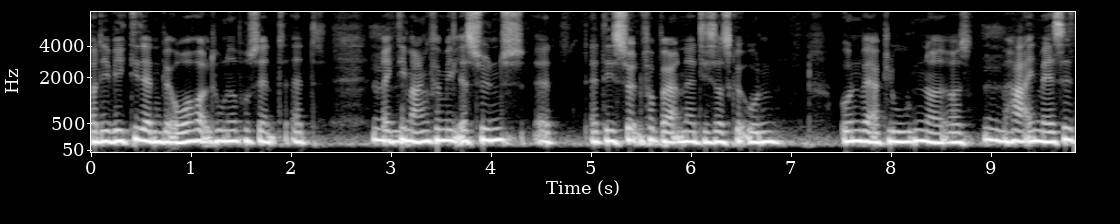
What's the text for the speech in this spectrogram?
og det er vigtigt, at den bliver overholdt 100 procent. At mm. rigtig mange familier synes, at, at det er synd for børnene, at de så skal und, undvære gluten, og, og mm. har en masse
